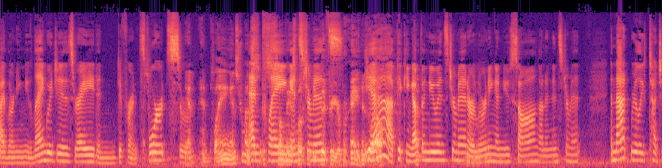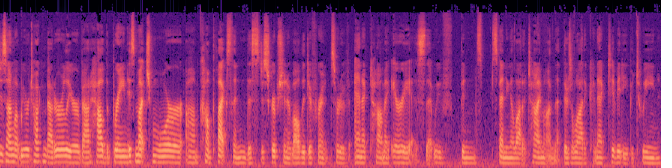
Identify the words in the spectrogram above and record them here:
by learning new languages, right? And different sports or And, and playing instruments. and playing something that's to be instruments. good for your brain as yeah, well. picking up a new instrument or learning a new song on an instrument. And that really touches on what we were talking about earlier about how the brain is much more um, complex than this description of all the different sort of anatomic areas that we've been spending a lot of time on. That there's a lot of connectivity between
